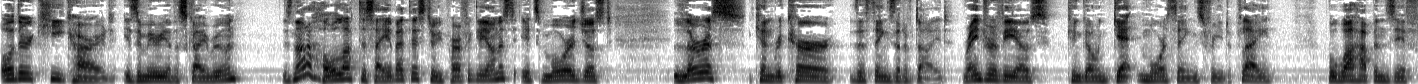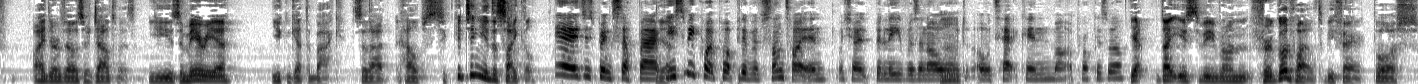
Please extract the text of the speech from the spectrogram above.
other key card is Emeria the Sky Ruin. There's not a whole lot to say about this, to be perfectly honest. It's more just Lurrus can recur the things that have died. Ranger of Eos can go and get more things for you to play, but what happens if either of those are dealt with? You use Emeria, you can get them back. So that helps to continue the cycle. Yeah, it just brings stuff back. Yeah. It used to be quite popular with Sun Titan, which I believe was an old hmm. old tech in Martyr Proc as well. Yeah, that used to be run for a good while, to be fair. But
